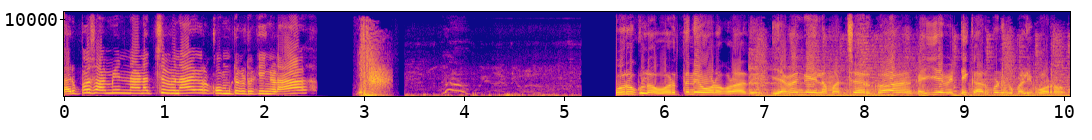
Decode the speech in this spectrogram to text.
கருப்பசாமின்னு நினைச்சு விநாயகரை கும்பிட்டுக்கிட்டு இருக்கீங்களா ஊருக்குள்ள ஒருத்தனே ஓடக்கூடாது. எவன் கையில மச்சம் இருக்கோ அவன் கையை வெட்டி கருப்பனுக்கு பழி போடுறான்.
